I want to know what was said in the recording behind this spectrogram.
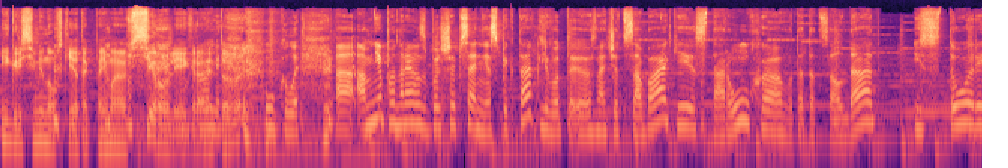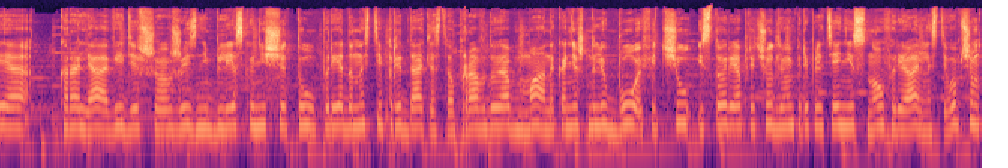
Игорь Семеновский, я так понимаю, все роли играют тоже. куклы. А, а мне понравилось больше описание спектакля. Вот, э, значит, собаки, старуха, вот этот солдат. История короля, видевшего в жизни блеск и нищету, преданность и предательство, правду и обман, и, конечно, любовь, и чу, история о причудливом переплетении снов и реальности. В общем,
